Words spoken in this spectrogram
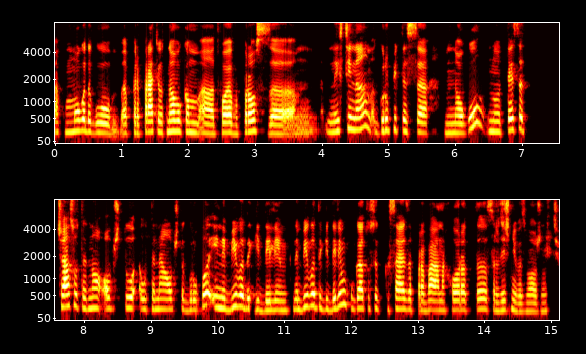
ако мога да го препратя отново към твоя въпрос, наистина групите са много, но те са част от, едно общо, от една обща група и не бива да ги делим. Не бива да ги делим, когато се касае за права на хората с различни възможности.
